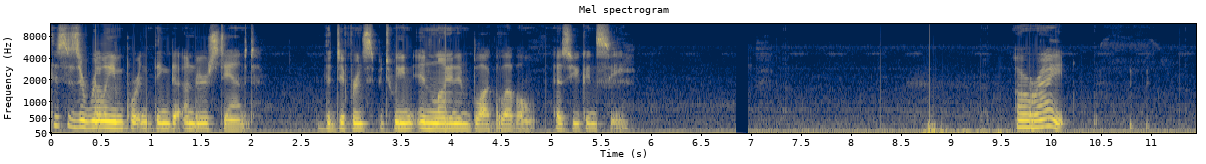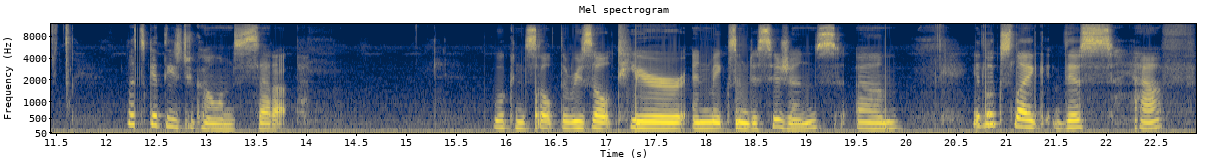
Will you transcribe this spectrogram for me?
this is a really important thing to understand, the difference between inline and block level, as you can see. All right. Let's get these two columns set up. We'll consult the result here and make some decisions. Um, it looks like this half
